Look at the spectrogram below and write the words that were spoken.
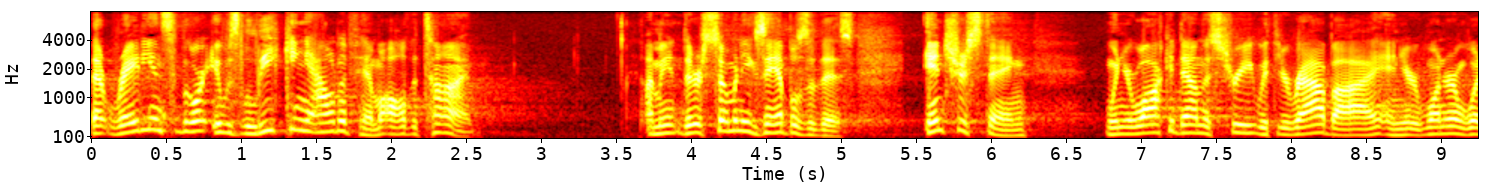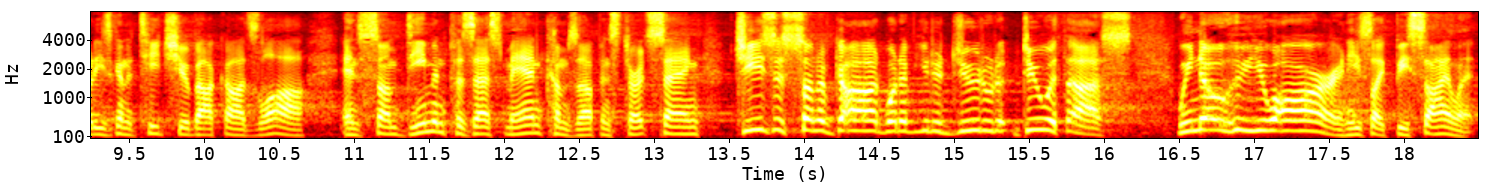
that radiance of the glory, it was leaking out of him all the time. I mean, there's so many examples of this. Interesting, when you're walking down the street with your rabbi and you're wondering what he's going to teach you about God's law, and some demon possessed man comes up and starts saying, Jesus, Son of God, what have you to do, to do with us? We know who you are. And he's like, Be silent.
